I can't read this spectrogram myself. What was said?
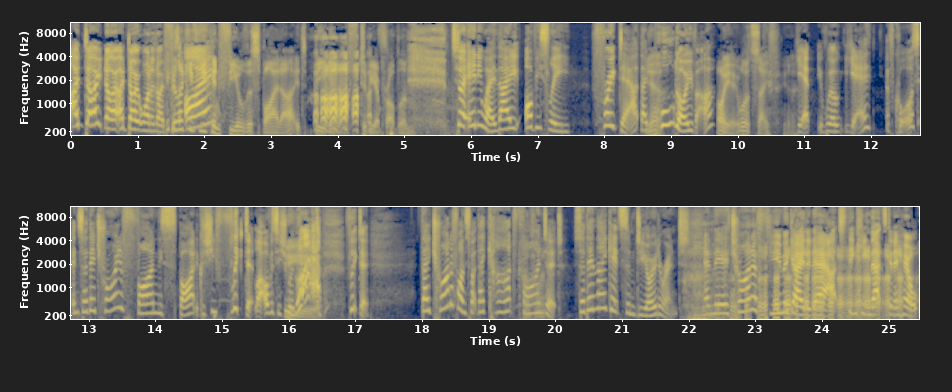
I don't know. I don't want to know I because feel like I. if you can feel the spider, it's big enough to be a problem. So anyway, they obviously freaked out. They Yeah. pulled over. Oh yeah, well it's safe. You know. Yep. Well, yeah, of course. And so they're trying to find this spider because she flicked it. Like obviously she went Yeah. ah, flicked it. They trying to find the spider. They can't, find, find it. So then they get some deodorant and they're trying to fumigate it out, thinking that's going to help.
